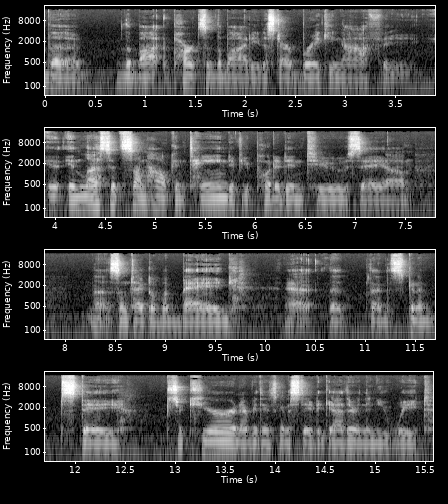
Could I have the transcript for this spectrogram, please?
the the bo- parts of the body to start breaking off. Unless it's somehow contained if you put it into say um, uh, some type of a bag uh, that that it's going to stay secure and everything's going to stay together and then you weight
